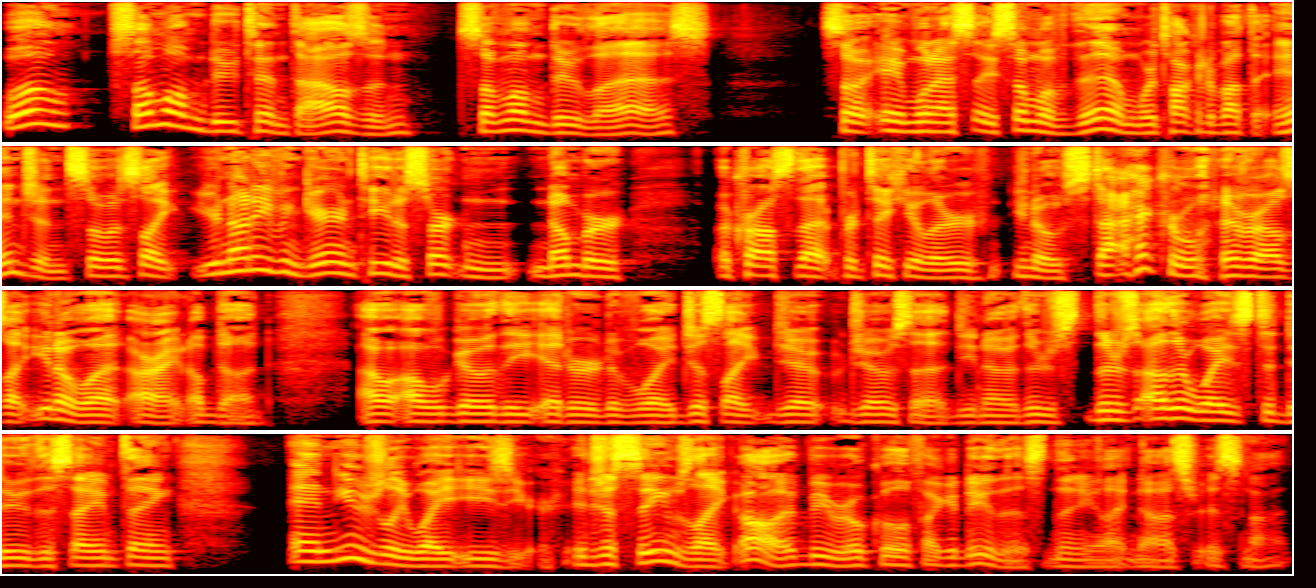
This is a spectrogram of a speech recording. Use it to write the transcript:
well, some of them do ten thousand, some of them do less. So, and when I say some of them, we're talking about the engine. So it's like you're not even guaranteed a certain number across that particular, you know, stack or whatever. I was like, you know what? All right, I'm done. I, I will go the iterative way, just like Joe, Joe said. You know, there's there's other ways to do the same thing, and usually way easier. It just seems like, oh, it'd be real cool if I could do this, and then you're like, no, it's it's not.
